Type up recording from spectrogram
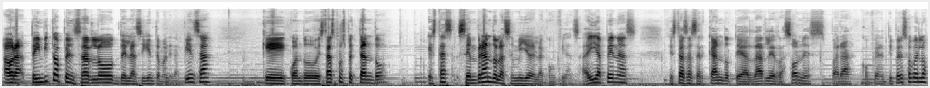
Ahora, te invito a pensarlo de la siguiente manera. Piensa que cuando estás prospectando, estás sembrando la semilla de la confianza. Ahí apenas estás acercándote a darle razones para confiar en ti. Pero eso verlo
